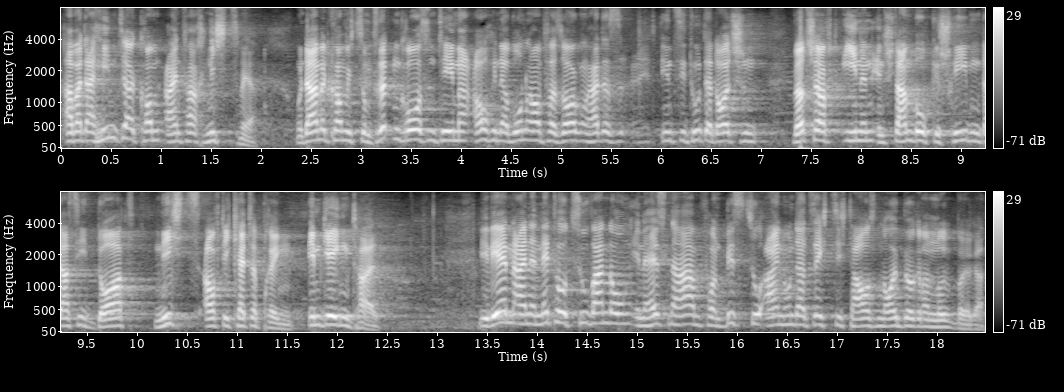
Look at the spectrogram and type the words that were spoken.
Aber dahinter kommt einfach nichts mehr. Und damit komme ich zum dritten großen Thema. Auch in der Wohnraumversorgung hat das Institut der deutschen Wirtschaft Ihnen ins Stammbuch geschrieben, dass Sie dort nichts auf die Kette bringen. Im Gegenteil. Wir werden eine Nettozuwanderung in Hessen haben von bis zu 160.000 Neubürgerinnen und Neubürgern.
